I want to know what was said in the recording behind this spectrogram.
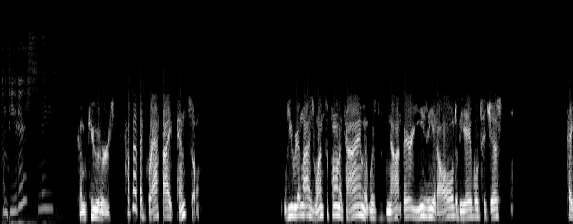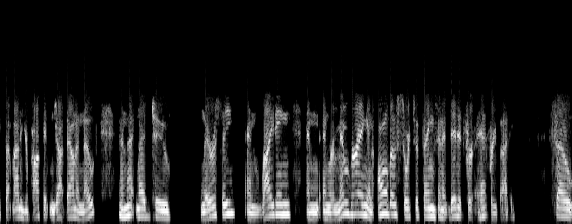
computers, maybe. Computers. How about the graphite pencil? You realize once upon a time it was not very easy at all to be able to just take something out of your pocket and jot down a note, and that led to literacy and writing and, and remembering and all those sorts of things, and it did it for everybody. So,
